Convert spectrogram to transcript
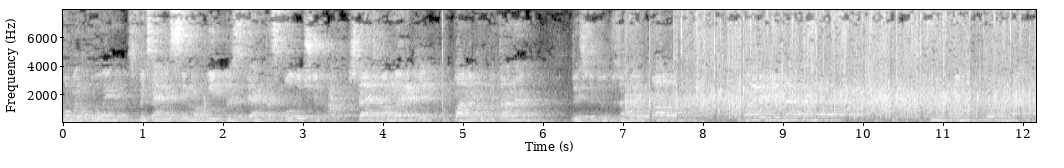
Coin, спеціальний символ від президента Сполучених Штатів Америки, пане капітане, десь ви тут в залі Павло, маю віддати зараз цю Common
